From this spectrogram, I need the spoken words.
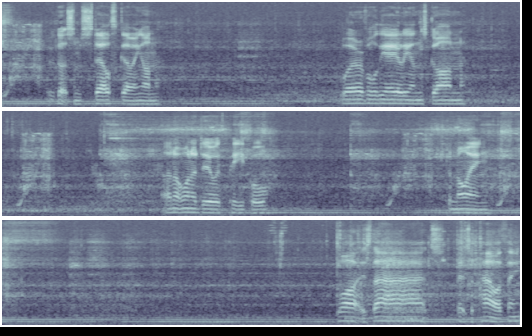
We've got some stealth going on. Where have all the aliens gone? I don't want to deal with people. Just annoying. What is that? It's a power thing.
